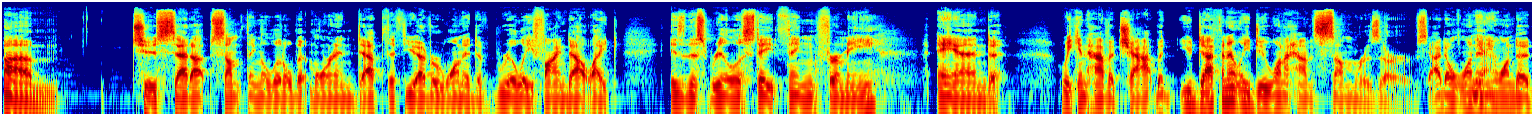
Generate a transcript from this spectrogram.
um, to set up something a little bit more in depth if you ever wanted to really find out, like, is this real estate thing for me? And we can have a chat, but you definitely do want to have some reserves. I don't want yeah. anyone to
